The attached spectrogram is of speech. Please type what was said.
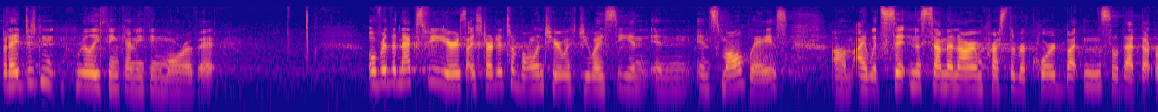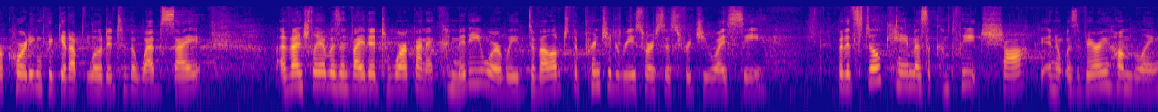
But I didn't really think anything more of it. Over the next few years, I started to volunteer with GYC in, in, in small ways. Um, I would sit in a seminar and press the record button so that that recording could get uploaded to the website. Eventually, I was invited to work on a committee where we developed the printed resources for GYC. But it still came as a complete shock, and it was very humbling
